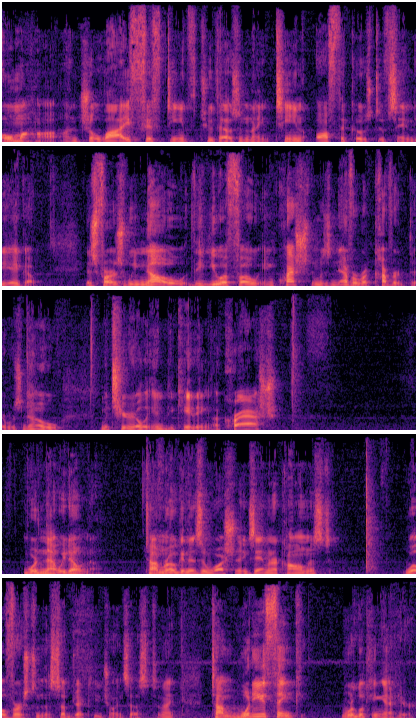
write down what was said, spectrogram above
Omaha on July 15, 2019, off the coast of San Diego. As far as we know, the UFO in question was never recovered. There was no material indicating a crash. More than that, we don't know. Tom Rogan is a Washington Examiner columnist, well versed in the subject. He joins us tonight. Tom, what do you think we're looking at here?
